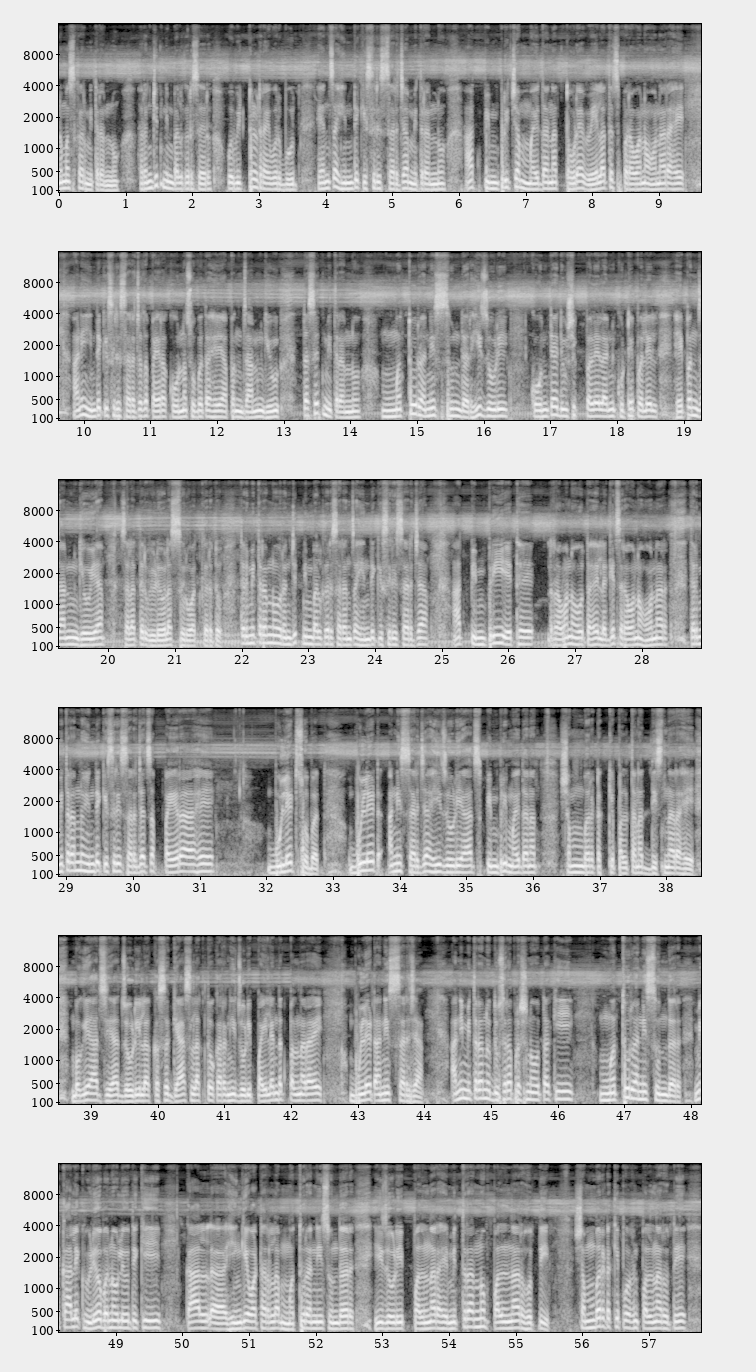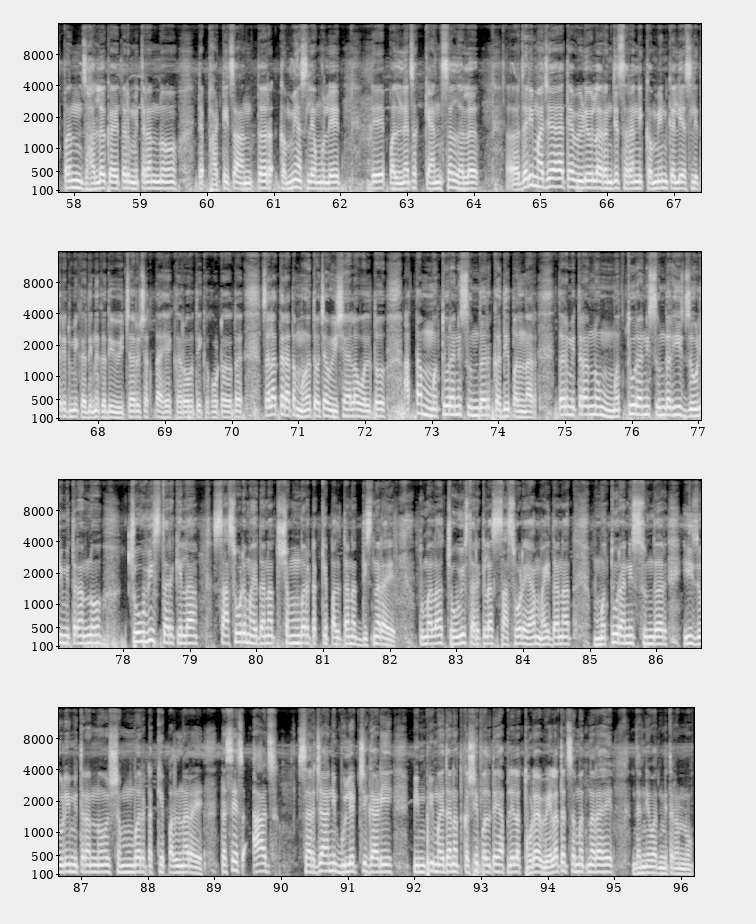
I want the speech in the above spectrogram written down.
नमस्कार मित्रांनो रणजित निंबाळकर सर व विठ्ठल ड्रायव्हर बुध यांचा हिंदी केसरी सर्जा मित्रांनो आज पिंपरीच्या मैदानात थोड्या वेळातच परवाना होणार आहे आणि हिंदी केसरी सर्जाचा पैरा कोणासोबत आहे आपण जाणून घेऊ. तसेच मित्रांनो मथुर आणि सुंदर ही जोडी कोणत्या दिवशी पळेल आणि कुठे पळेल हे पण जाणून घेऊया. चला तर व्हिडिओला सुरुवात करतो. तर मित्रांनो रणजित निंबाळकर सरांचा हिंदी केसरी सर्जा आज पिंपरी येथे रवाना होत आहे लगेच रवाना होणार. तर मित्रांनो हिंदी केसरी सर्जाचा पैरा आहे. बुलेटसोबत बुलेट आणि सर्जा ही जोडी आज पिंपरी मैदानात शंभर टक्के पलताना दिसणार आहे. बघूया आज या जोडीला कसं गॅस लागतो कारण ही जोडी पहिल्यांदाच पळणार आहे बुलेट आणि सर्जा. आणि मित्रांनो दुसरा प्रश्न होता की मथुर आणि सुंदर. मी काल एक व्हिडिओ बनवली होती की काल हिंगे वाठारला मथुर आणि सुंदर ही जोडी पळणार आहे. मित्रांनो पळणार होती. शंभर टक्के प पळणार होती. पण झालं काय तर मित्रांनो त्या फाटीचं अंतर कमी असल्यामुळे ते पळण्याचं कॅन्सल झालं. जरी माझ्या त्या व्हिडिओला रणजित सरांनी कमेंट केली असली तरी तुम्ही कधी ना कधी विचारू शकता हे खरं होते की खोटं होतं. चला तर आता महत्त्वाच्या विषयाला बोलतो आता मथुर आणि सुंदर कधी पळणार तर मित्रांनो मथुर आणि सुंदर ही जोडी मित्रांनो चोवीस तारखेला सासवड मैदानात शंभर टक्के पळताना दिसणार आहे. तुम्हाला चोवीस तारखेला सासवड ह्या मैदानात मथुर आणि सुंदर ही जोडी मित्रांनो शंभर टक्के पळणार आहे. तसेच आज सर्जा आणि बुलेटची गाडी पिंपरी मैदानात कशी पलते हे आपल्याला थोड्या वेळातच समजणार आहे. धन्यवाद मित्रांनो.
